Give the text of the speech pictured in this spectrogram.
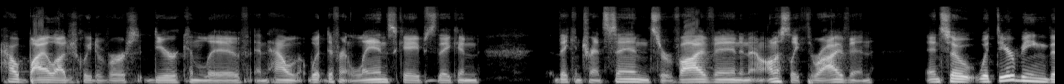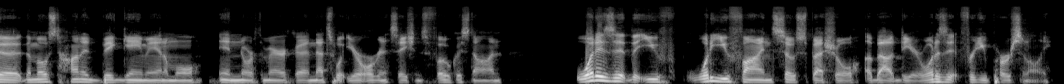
how biologically diverse deer can live and how what different landscapes they can they can transcend, survive in, and honestly thrive in. And so, with deer being the the most hunted big game animal in North America, and that's what your organization's focused on, what is it that you what do you find so special about deer? What is it for you personally?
